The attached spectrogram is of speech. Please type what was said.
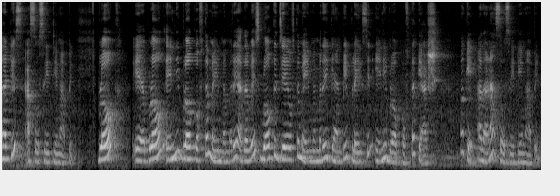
that is associative mapping block block any block of the main memory otherwise block J of the main memory can be place in any block of the cache okay അതാണ് അസോസിയേറ്റീവ് മാപ്പിംഗ്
